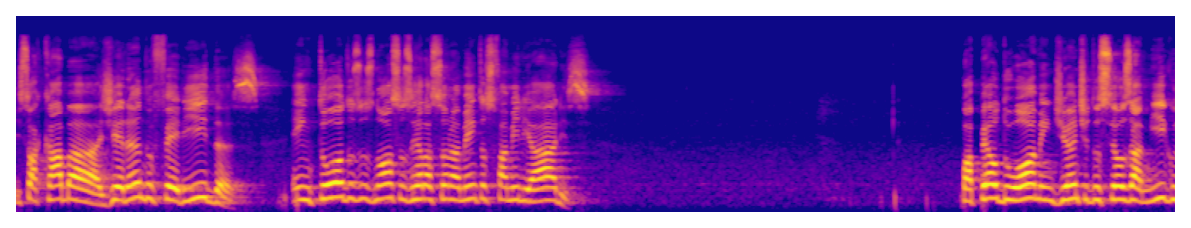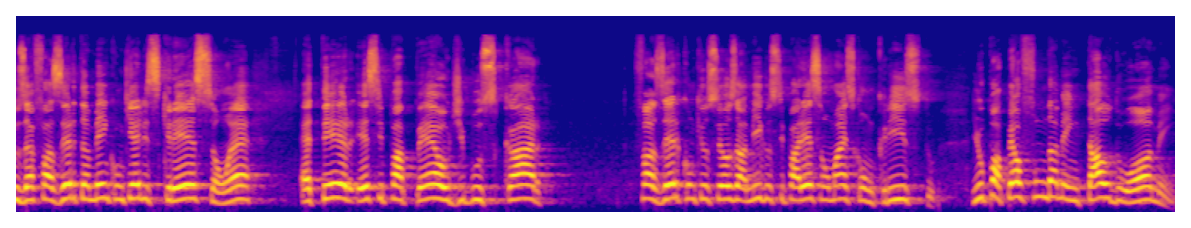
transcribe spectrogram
Isso acaba gerando feridas em todos os nossos relacionamentos familiares. Papel do homem diante dos seus amigos é fazer também com que eles cresçam, é, é ter esse papel de buscar fazer com que os seus amigos se pareçam mais com Cristo. E o papel fundamental do homem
